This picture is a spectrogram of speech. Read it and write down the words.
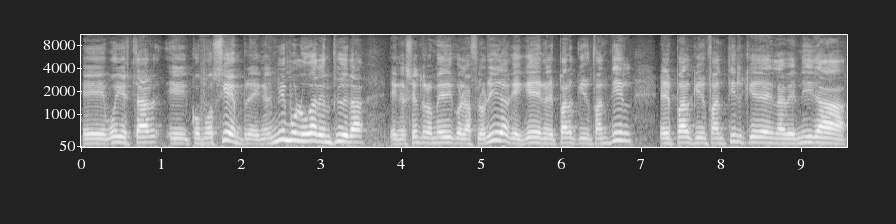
eh, voy a estar como siempre en el mismo lugar en Piura, en el Centro Médico de la Florida, que queda en el Parque Infantil, el Parque Infantil queda en la avenida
